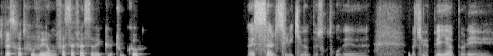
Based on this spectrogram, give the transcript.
qui va se retrouver en face à face avec euh, Tuco. Ouais, c'est ça, c'est lui qui va un peu se retrouver, euh, bah, qui va payer un peu les,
